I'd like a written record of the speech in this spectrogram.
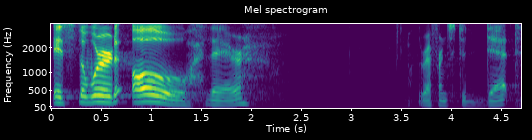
It's the word owe there, reference to debt,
